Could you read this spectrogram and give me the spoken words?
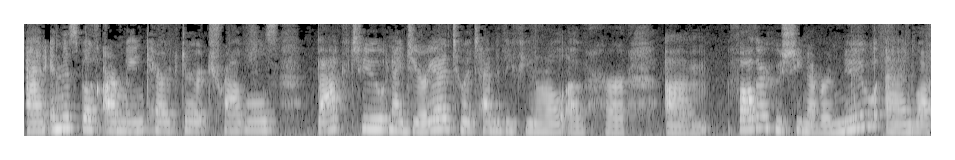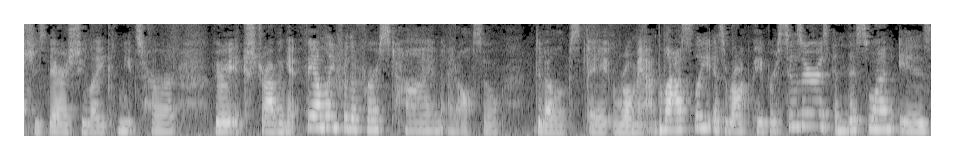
and in this book, our main character travels back to Nigeria to attend the funeral of her um, father who she never knew and while she's there she like meets her very extravagant family for the first time and also develops a romance. Lastly is Rock Paper Scissors and this one is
